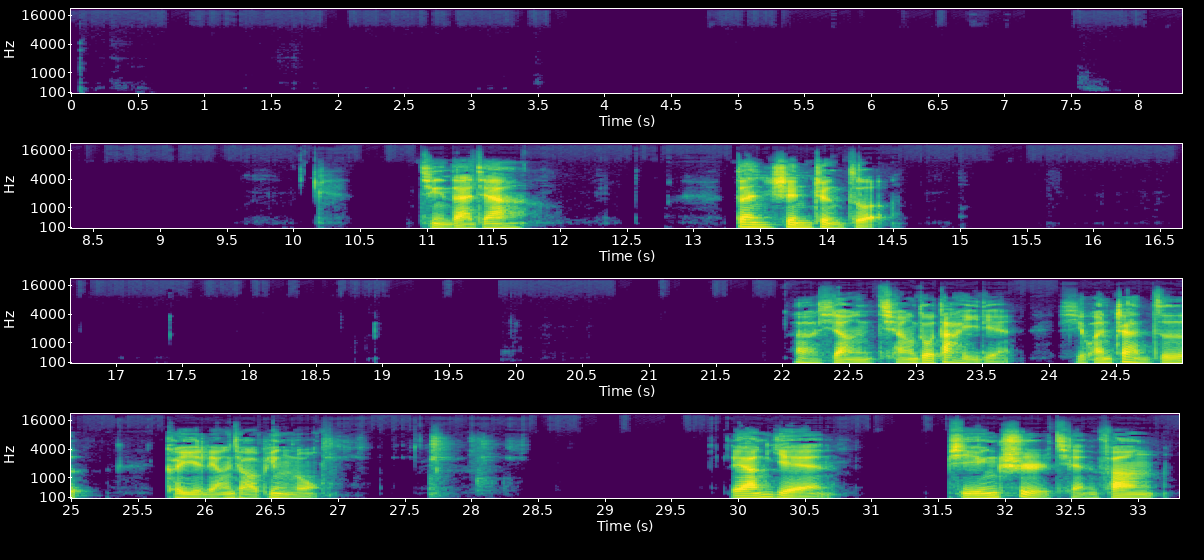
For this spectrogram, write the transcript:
请大家。翻身正坐，啊，想强度大一点，喜欢站姿，可以两脚并拢，两眼平视前方。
